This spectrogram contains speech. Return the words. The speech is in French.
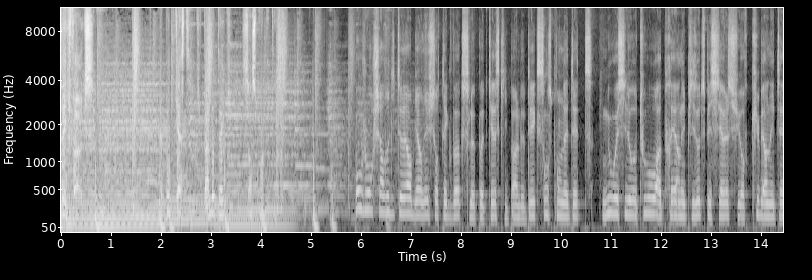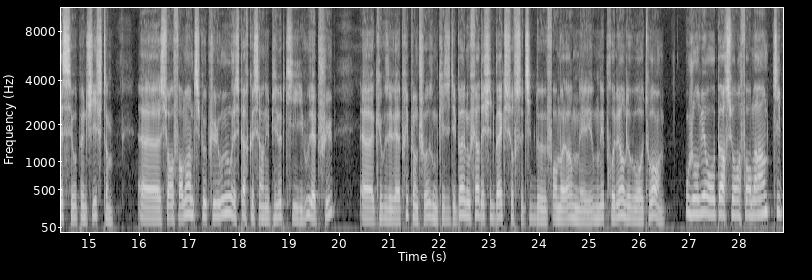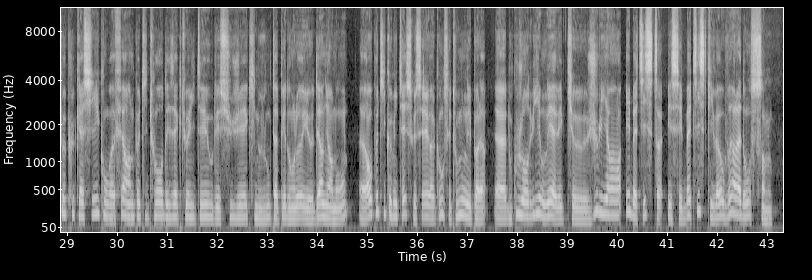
TechVox, le podcasting qui parle de tech sans se prendre la tête. Bonjour chers auditeurs, bienvenue sur TechVox, le podcast qui parle de tech sans se prendre la tête. Nous voici de retour après un épisode spécial sur Kubernetes et OpenShift, euh, sur un format un petit peu plus long. J'espère que c'est un épisode qui vous a plu, euh, que vous avez appris plein de choses. Donc n'hésitez pas à nous faire des feedbacks sur ce type de format-là, on est, on est preneur de vos retours. Aujourd'hui, on repart sur un format un petit peu plus classique. On va faire un petit tour des actualités ou des sujets qui nous ont tapé dans l'œil euh, dernièrement. Euh, en petit comité, parce que c'est les vacances et tout le monde n'est pas là. Euh, donc aujourd'hui, on est avec Julien et Baptiste, et c'est Baptiste qui va ouvrir la danse.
